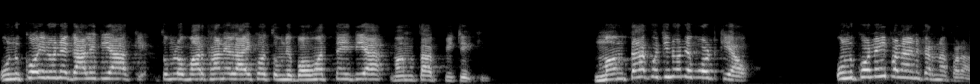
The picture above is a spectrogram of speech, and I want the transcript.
उनको इन्होंने गाली दिया कि तुम लोग मार खाने लायक हो, तुमने बहुमत नहीं दिया, ममता पीटे की। ममता को जिन्होंने वोट किया उनको नहीं पलायन करना पड़ा।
